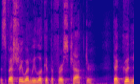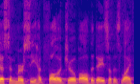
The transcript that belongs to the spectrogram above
especially when we look at the first chapter, that goodness and mercy had followed Job all the days of his life?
